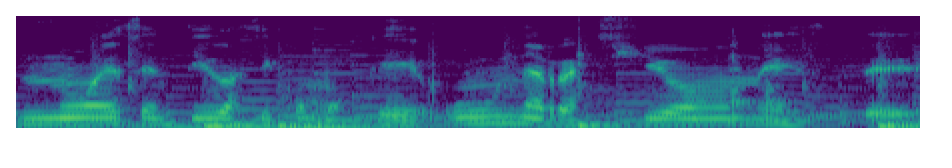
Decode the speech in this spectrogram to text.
no he sentido así como que una reacción este,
